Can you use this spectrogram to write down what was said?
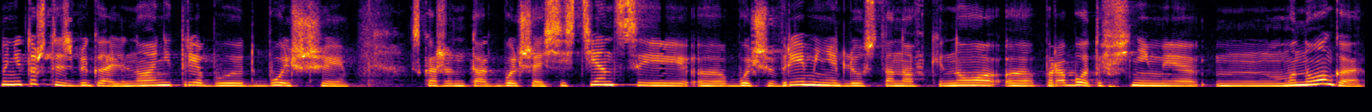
ну не то что избегали, но они требуют большей, скажем так, большей ассистенции, больше времени для установки, но поработав с ними много,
